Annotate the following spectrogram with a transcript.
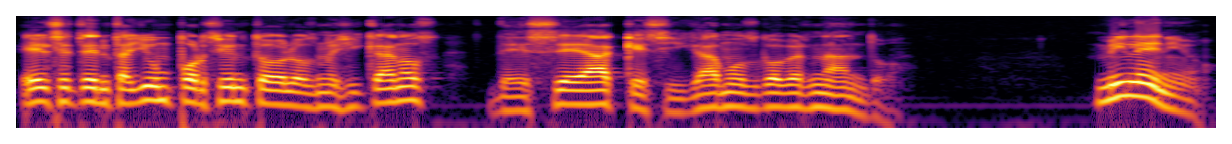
el 71% de los mexicanos desea que sigamos gobernando. Milenio.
